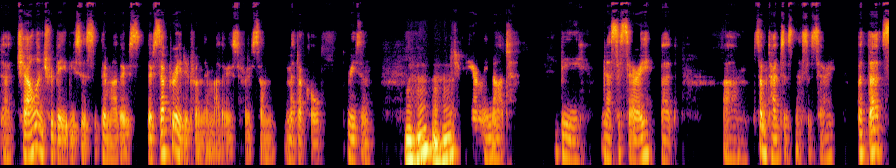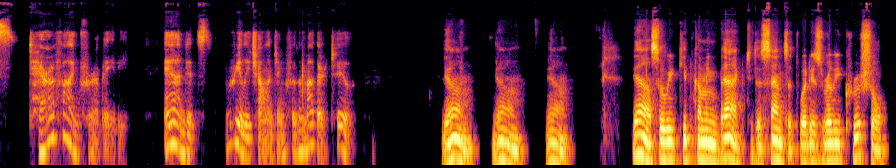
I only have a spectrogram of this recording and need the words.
a challenge for babies is that their mothers, they're separated from their mothers for some medical reason, mm-hmm, mm-hmm. which may or may not be necessary, but um, sometimes it's necessary. But that's terrifying for a baby. And it's really challenging for the mother, too. Yeah, yeah, yeah. Yeah, so we keep coming back to the sense that what is really crucial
